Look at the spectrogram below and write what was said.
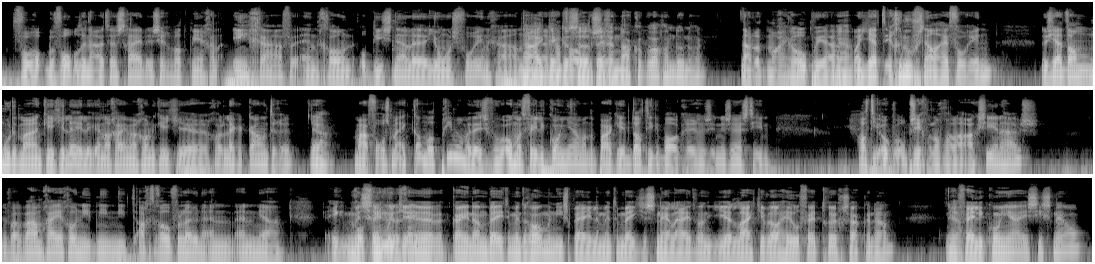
voor, bijvoorbeeld in uitwedstrijden zich wat meer gaan ingraven en gewoon op die snelle jongens voorin gaan. nou, eh, ik denk gaan dat ze dat tegen NAC ook wel gaan doen hoor. Nou, dat mag ik Ja. hopen, ja. Ja. Want je hebt genoeg snelheid voorin. Dus ja, dan moet het maar een keertje lelijk. En dan ga je maar gewoon een keertje gewoon lekker counteren. Ja, Maar volgens mij kan dat prima met deze ploeg. Ook met Feliconia, want een paar keer dat hij de bal kreeg dus in de 16... had hij ook wel op zich wel nog wel een actie in huis. Dus wa- waarom ga je gewoon niet, niet, niet achteroverleunen en, en ja... Ik, misschien moet je, eh, kan je dan beter met Romani spelen met een beetje snelheid. Want je laat je wel heel ver terugzakken dan. Ja. En Feliconia, is die snel?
